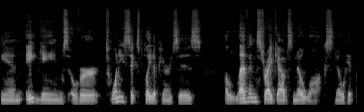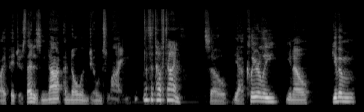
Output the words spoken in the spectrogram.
in eight games over 26 plate appearances 11 strikeouts, no walks, no hit by pitches. That is not a Nolan Jones line. That's a tough time. So, yeah, clearly, you know, give him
